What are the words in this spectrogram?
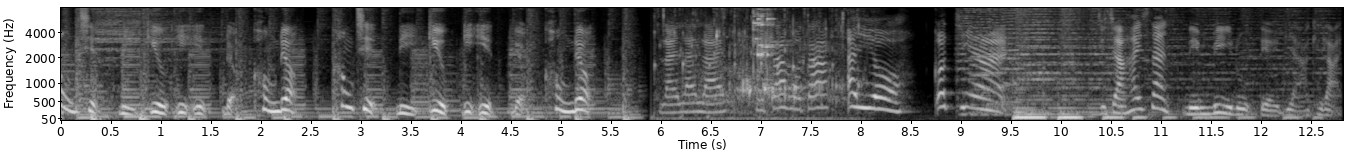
零七二九一一六零六零七二九一一六零六。来来来，打无打，哎哟，够痛的！一只海扇淋米露就压起来，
